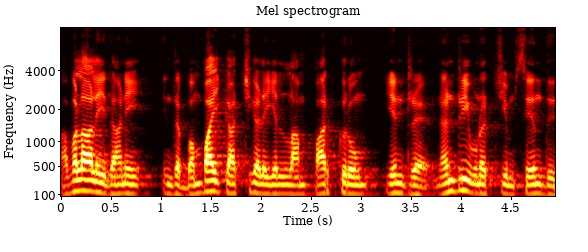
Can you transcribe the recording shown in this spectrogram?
அவளாலேதானே இந்த பம்பாய் காட்சிகளையெல்லாம் பார்க்கிறோம் என்ற நன்றி உணர்ச்சியும் சேர்ந்து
